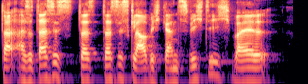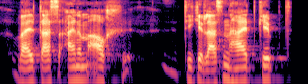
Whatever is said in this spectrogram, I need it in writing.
da, also das ist, das, das ist, glaube ich, ganz wichtig, weil, weil das einem auch die Gelassenheit gibt,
